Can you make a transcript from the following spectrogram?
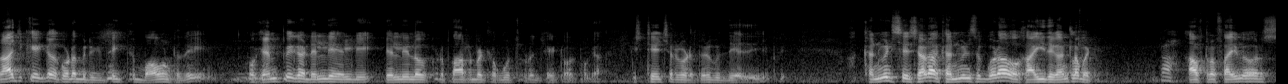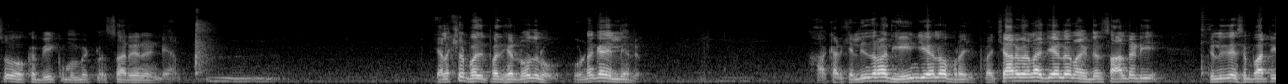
రాజకీయంగా కూడా మీరు ఇదైతే బాగుంటుంది. ఒక ఎంపీగా ఢిల్లీ వెళ్ళి ఢిల్లీలో కూడా పార్లమెంట్లో కూర్చోవడం చేయటం ఒక ఈ స్టేచర్ కూడా పెరుగుద్ది అది చెప్పి. కన్విన్స్ చేశాడు. ఆ కన్విన్స్ కూడా ఒక ఐదు గంటల బట్టి. ఆఫ్టర్ ఫైవ్ అవర్స్ ఒక వీక్ మూమెంట్లో సరేనండి అని ఎలక్షన్ పది పదిహేను రోజులు ఉండగా వెళ్ళారు. అక్కడికి వెళ్ళిన తర్వాత ఏం చేయాలో ప్ర ప్రచారం ఎలా చేయాలో నాకు తెలుసు. Already Telugu Desam party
